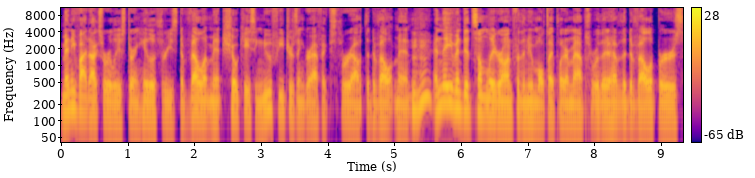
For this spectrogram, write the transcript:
Many Vidocs were released during Halo 3's development, showcasing new features and graphics throughout the development. And they even did some later on for the new multiplayer maps where they have the developers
